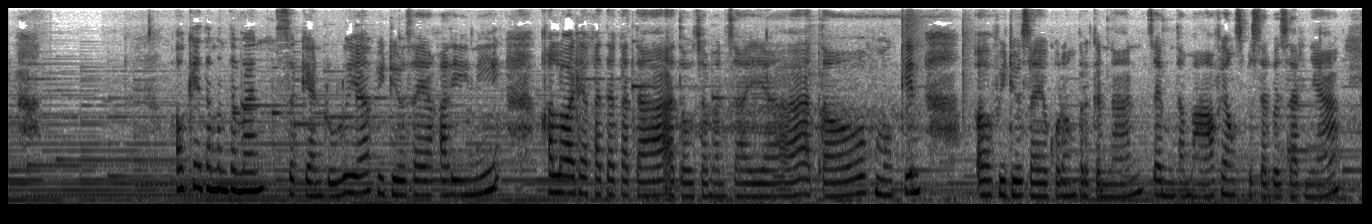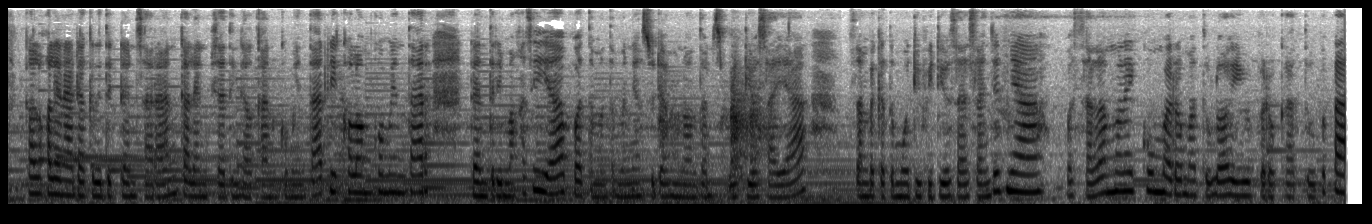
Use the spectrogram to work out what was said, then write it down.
Oke teman-teman, sekian dulu ya video saya kali ini. Kalau ada kata-kata atau ucapan saya atau mungkin uh, video saya kurang berkenan, saya minta maaf yang sebesar-besarnya. Kalau kalian ada kritik dan saran, kalian bisa tinggalkan komentar di kolom komentar. Dan terima kasih ya buat teman-teman yang sudah menonton video saya. Sampai ketemu di video saya selanjutnya. Wassalamualaikum warahmatullahi wabarakatuh. Bye. -bye.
